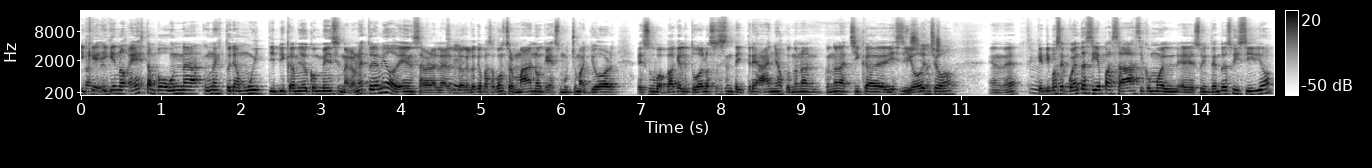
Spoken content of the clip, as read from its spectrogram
Y que, y que no es tampoco una, una historia muy típica, medio convencional. Es una historia medio densa, ¿verdad? La- Sí. lo, lo que pasó con su hermano, que es mucho mayor. Es su papá que le tuvo a los 63 años con una, con una chica de 18. 18. ¿entendés? Que tipo se cuenta así de pasada, así como el, eh, su intento de suicidio,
